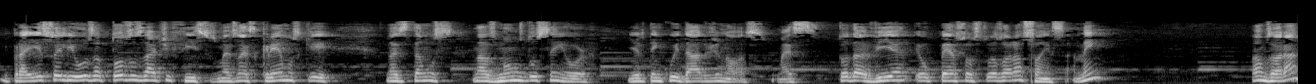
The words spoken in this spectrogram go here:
E para isso ele usa todos os artifícios, mas nós cremos que nós estamos nas mãos do Senhor e ele tem cuidado de nós. Mas todavia eu peço as tuas orações. Amém? Vamos orar?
